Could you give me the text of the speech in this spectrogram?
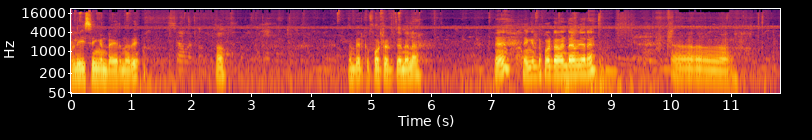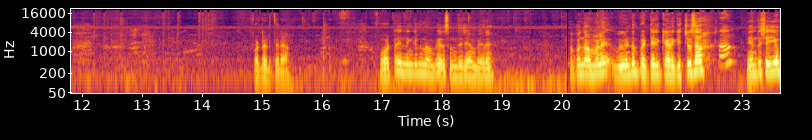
റിലീസിങ് ഉണ്ടായിരുന്നത്. ആ. പേർക്ക് ഫോട്ടോ എടുത്തു തരണല്ലേ ഏ? എങ്ങനത്തെ ഫോട്ടോ വേണ്ട പേരെ ഫോട്ടോ എടുത്തുതരാം ഫോട്ടോ ഇല്ലെങ്കിലും നമ്പേരെ സുന്ദരി നമ്പേരെ അപ്പൊ നമ്മൾ വീണ്ടും പെട്ടിരിക്കുകയാണ് കിച്ചൂസാ നീ എന്ത് ചെയ്യും?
